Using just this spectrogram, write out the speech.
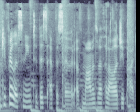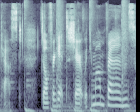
Thank you for listening to this episode of Mama's Methodology Podcast. Don't forget to share it with your mom friends.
